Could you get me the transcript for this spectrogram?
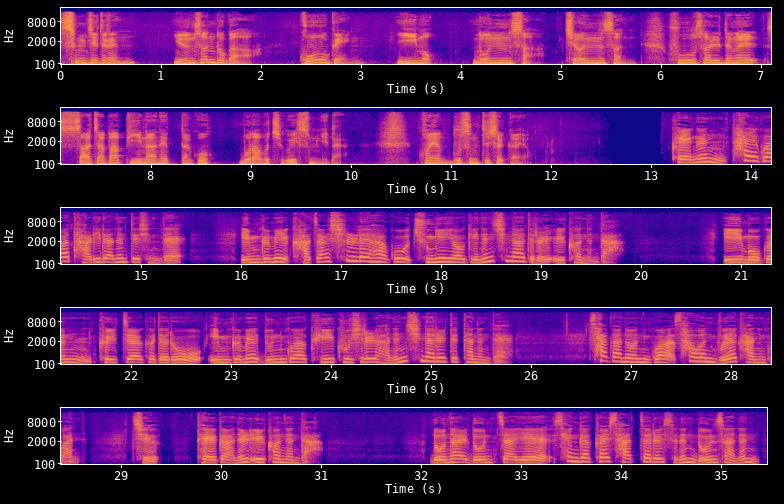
승지들은 윤선도가 고괭, 이목, 논사, 전선, 후설 등을 싸잡아 비난했다고 몰아붙이고 있습니다. 과연 무슨 뜻일까요? 괭은 팔과 다리라는 뜻인데 임금이 가장 신뢰하고 중히 여기는 신하들을 일컫는다. 이목은 글자 그대로 임금의 눈과 귀 구실을 하는 신하를 뜻하는데 사관원과 사원부의 간관, 즉 대관을 일컫는다. 논할 논자에 생각할 사자를 쓰는 논사는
